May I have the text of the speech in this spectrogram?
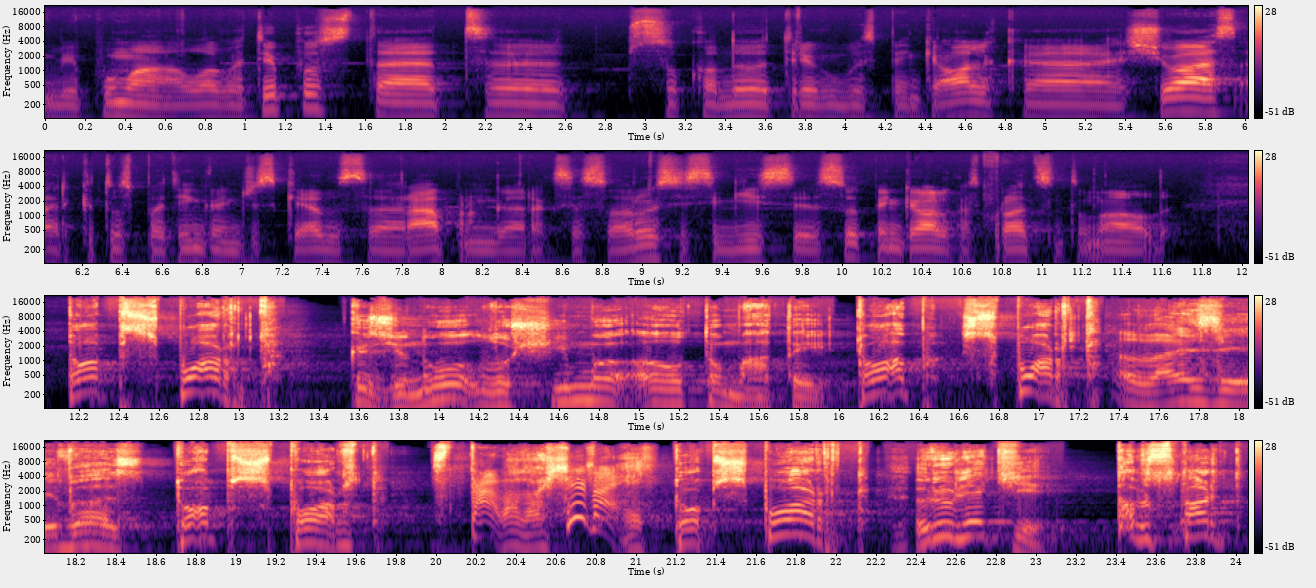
bei Puma logotipus, tad su kodu 315 šiuos ar kitus patinkančius kėdus ar aprangą ar aksesuarus įsigysi su 15 procentų nuolaida. Top sport. Kazino lošimo automatai. Top sport. Lazivas. Top sport. Stalo lošimai. Top sport. Ruletį. Top sport.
